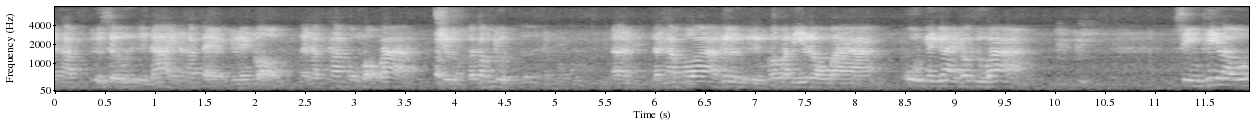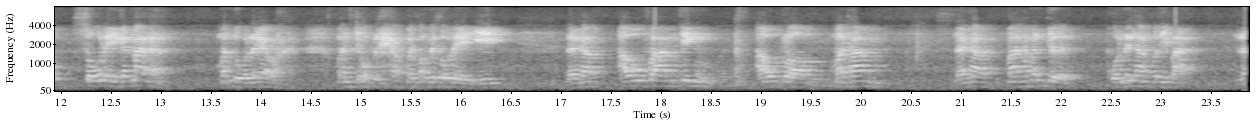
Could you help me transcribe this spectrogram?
นะครับ หรือเสริมอื่นๆได้นะครับ แต่อยู่ในกรอบนะครับ ถ้าผมบอกว่าหยุดก็ต้องหยุดนะครับ เพราะว่าเรื่องอื่นเพราะวันนี้เรามาพูดง่าย ๆ ก็คือว่า สิ่งที่เราโซเลกันมากน่ะ มันโดนแล้ว มันจบแล้วไม่ต้องไปโซเลอีกนะครับ เอาความจริง เอากรอบมาทำนะครับ มาทำมันเกิดผลในทางปฏิบัติ ณ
